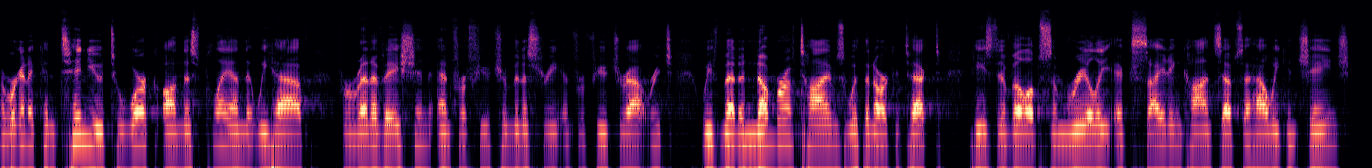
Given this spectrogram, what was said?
and we're going to continue to work on this plan that we have for renovation and for future ministry and for future outreach. We've met a number of times with an architect. He's developed some really exciting concepts of how we can change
